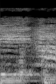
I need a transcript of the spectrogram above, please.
Happy, happy.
